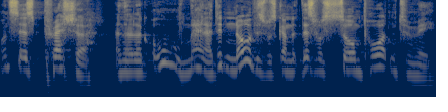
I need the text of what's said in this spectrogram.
Once there's pressure, and they're like, oh man, I didn't know this was gonna, this was so important to me.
